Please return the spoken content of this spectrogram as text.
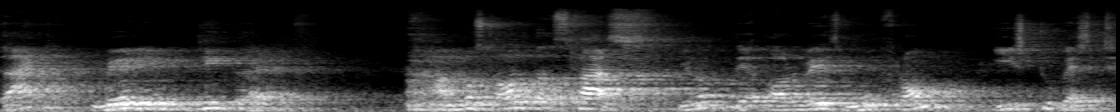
that made him think that almost all the stars, you know, they always move from east to west.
